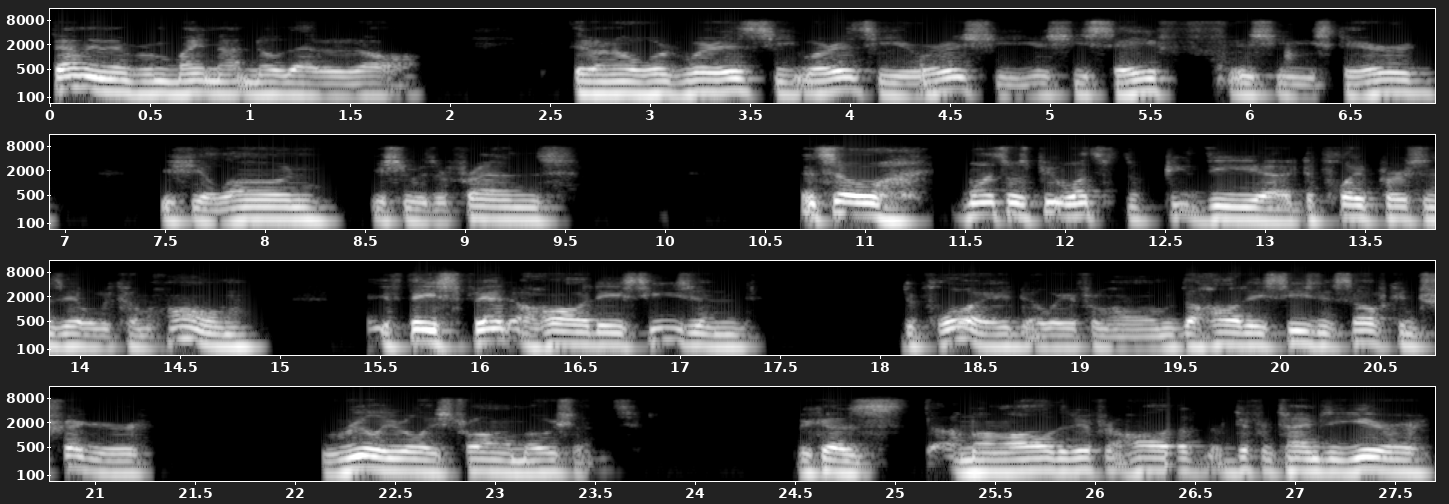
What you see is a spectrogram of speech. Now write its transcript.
Family member might not know that at all. They don't know where, where is he, where is he, where is she? Is she safe? Is she scared? Is she alone? Is she with her friends? And so once those people, once the, the uh, deployed person is able to come home, if they spent a holiday season deployed away from home, the holiday season itself can trigger really, really strong emotions because among all the different different times a year,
